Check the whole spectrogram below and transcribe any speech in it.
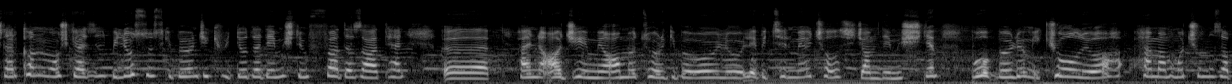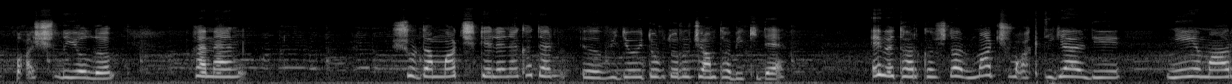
arkadaşlar kanalıma hoş geldiniz. Biliyorsunuz ki bir önceki videoda demiştim FIFA'da zaten e, hani acemi, amatör gibi öyle öyle bitirmeye çalışacağım demiştim. Bu bölüm 2 oluyor. Hemen maçımıza başlayalım. Hemen şuradan maç gelene kadar e, videoyu durduracağım tabii ki de. Evet arkadaşlar maç vakti geldi. Neymar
